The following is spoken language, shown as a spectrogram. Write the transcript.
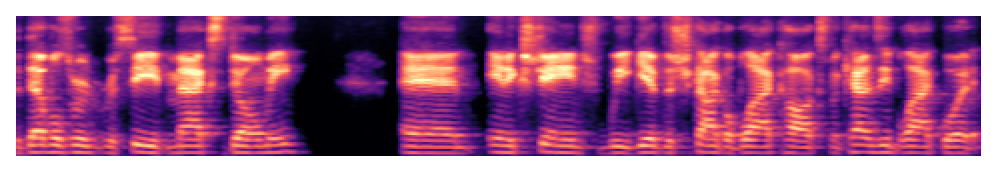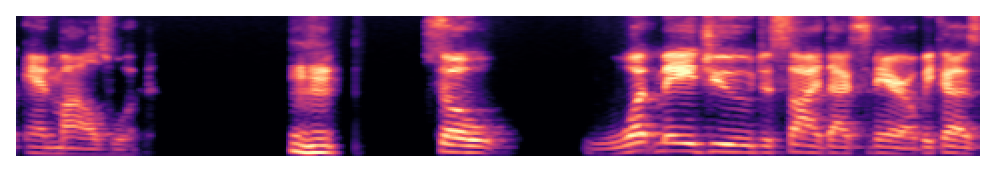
the Devils would receive Max Domi, and in exchange, we give the Chicago Blackhawks Mackenzie Blackwood and Miles Wood. Mm-hmm. So, what made you decide that scenario? Because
